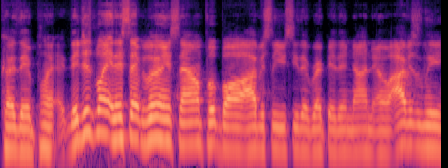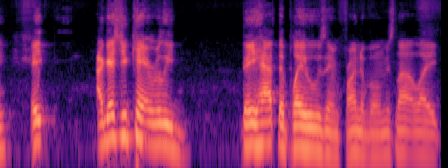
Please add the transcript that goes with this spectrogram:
because they're playing. They're just playing. They said playing sound football. Obviously, you see the record. They're nine zero. Oh. Obviously, it. I guess you can't really. They have to play who's in front of them. It's not like.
